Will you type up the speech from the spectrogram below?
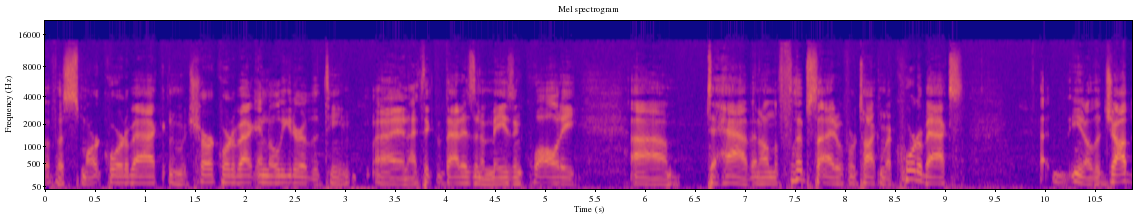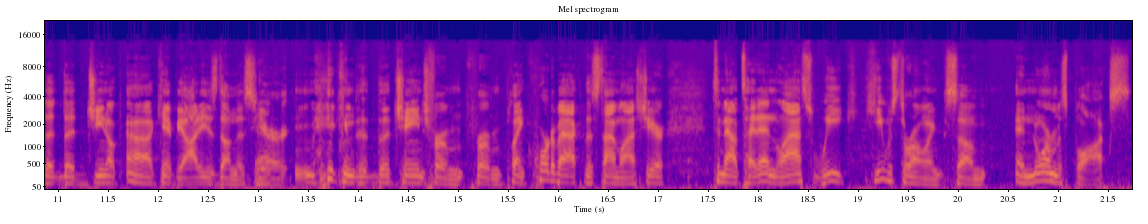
of a smart quarterback, and a mature quarterback, and the leader of the team. Uh, and I think that that is an amazing quality um, to have. And on the flip side, if we're talking about quarterbacks, you know the job that, that Gino uh, Campiotti has done this year, making the, the change from from playing quarterback this time last year to now tight end. Last week, he was throwing some enormous blocks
